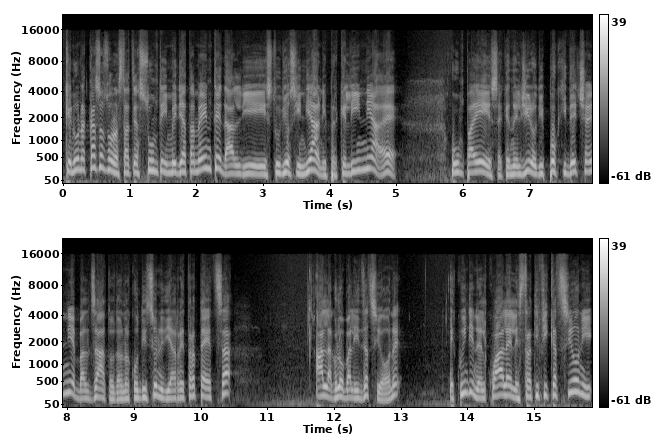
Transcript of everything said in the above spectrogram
che non a caso sono state assunte immediatamente dagli studiosi indiani, perché l'India è un paese che nel giro di pochi decenni è balzato da una condizione di arretratezza alla globalizzazione e quindi nel quale le stratificazioni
